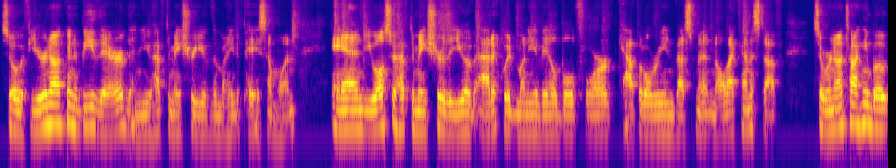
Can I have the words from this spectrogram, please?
So if you're not going to be there, then you have to make sure you have the money to pay someone. And you also have to make sure that you have adequate money available for capital reinvestment and all that kind of stuff. So we're not talking about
